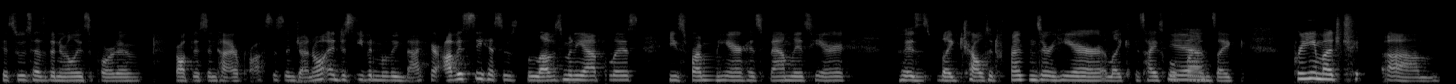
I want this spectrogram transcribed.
Jesus has been really supportive throughout this entire process in general and just even moving back here. Obviously, Jesus loves Minneapolis. He's from here, his family is here, his like childhood friends are here, like his high school yeah. friends, like pretty much um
